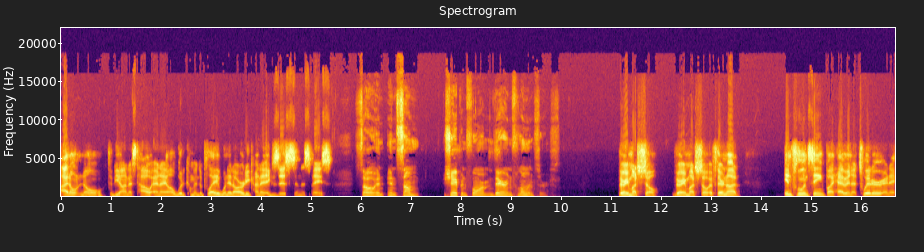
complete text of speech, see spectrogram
I don't know, to be honest, how NIL would come into play when it already kind of exists in the space. So in in some shape and form, they're influencers. Very much so. Very much so. If they're not influencing by having a Twitter and an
